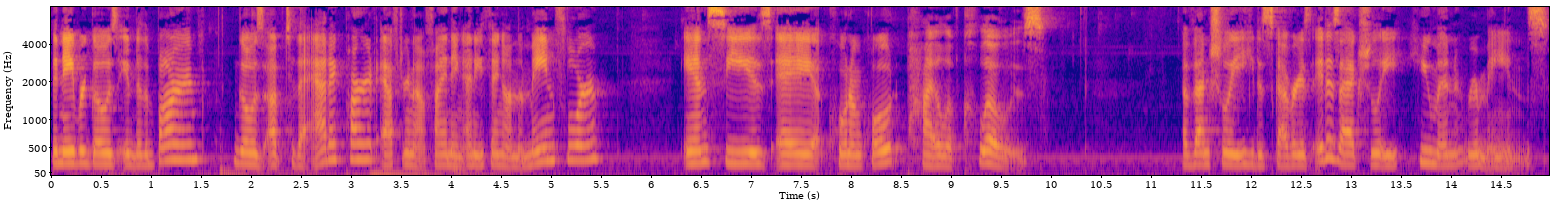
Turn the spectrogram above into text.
The neighbor goes into the barn, goes up to the attic part after not finding anything on the main floor, and sees a quote unquote pile of clothes Eventually, he discovers it is actually human remains,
